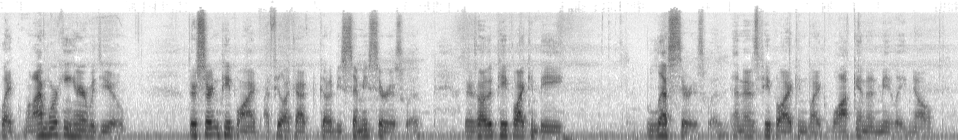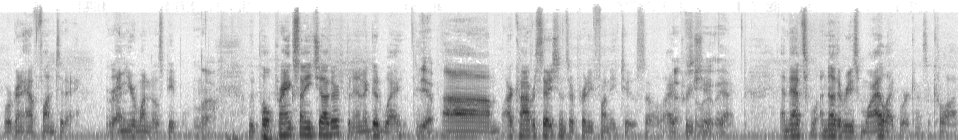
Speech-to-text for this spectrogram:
like when I'm working here with you, there's certain people I, I feel like I've got to be semi-serious with. There's other people I can be less serious with, and there's people I can like walk in and immediately know we're going to have fun today. Right. And you're one of those people. No. We pull pranks on each other, but in a good way. Yep. Um, our conversations are pretty funny too, so I appreciate that. And that's another reason why I like working as a co-op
